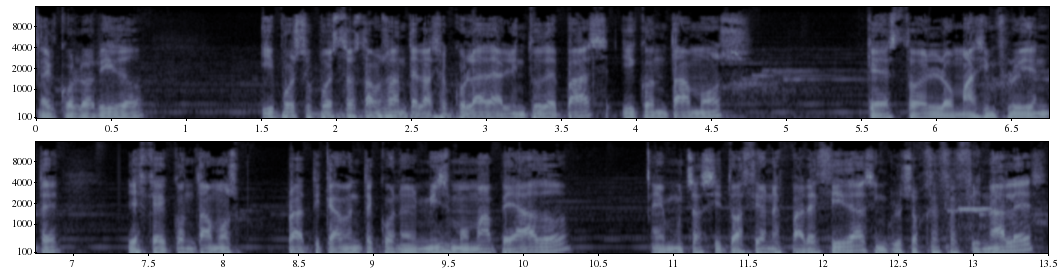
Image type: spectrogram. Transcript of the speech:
el colorido. Y por supuesto estamos ante la secuela de A to the Past y contamos, que esto es lo más influyente, y es que contamos prácticamente con el mismo mapeado, hay muchas situaciones parecidas, incluso jefes finales,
